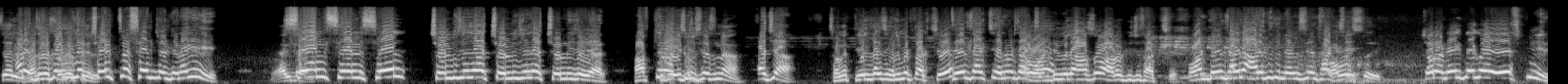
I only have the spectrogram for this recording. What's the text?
sale, চৈত্র সেল চলছে নাকি? সেল সেল সেল চল্লিশ হাজার চল্লিশ হাজার চল্লিশ হাজার। ভাবতে? শেষ না। আচ্ছা। সঙ্গে তেল থাকছে হেলমেট থাকছে। তেল থাকছে হেলমেট থাকছে। ওয়ান্টি বেলে আসো আরও কিছু থাকছে। ওয়ান টেবিল থাকলে আরও কিছু নেগোসিয়েশন থাকছে। অবশ্যই। চলো নেক্সট দেখব এসপির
